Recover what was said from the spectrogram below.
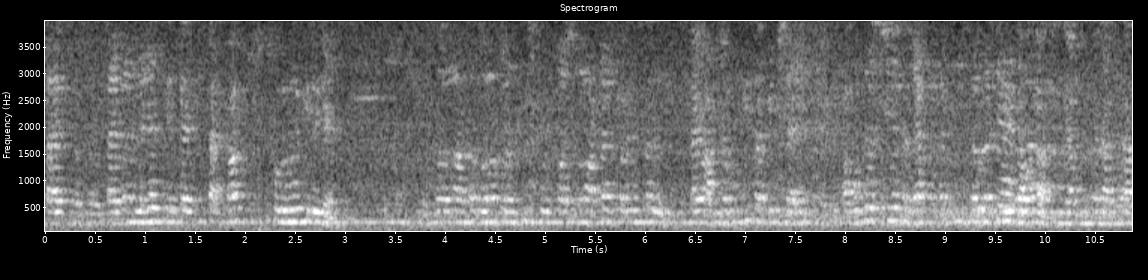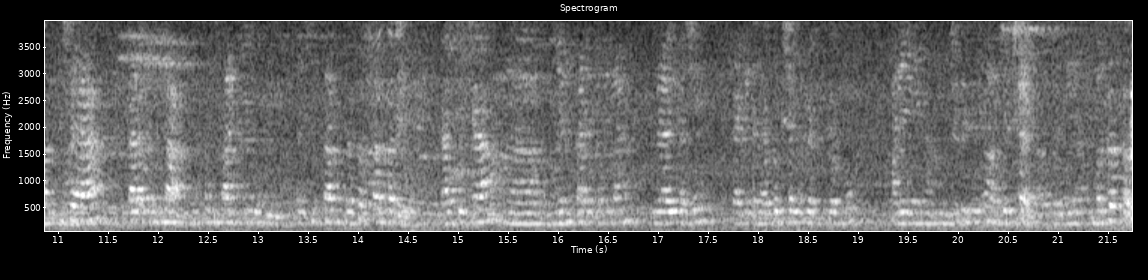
साहेब साहेबांनी लगेच ते त्याची तात्काळ सोडवणूक केलेली आहे. जसं आता दोन हजार पंचवीसपासून अठ्ठावीसपर्यंत साहेब आमच्या मुलीच अपेक्षा आहे. अगोदरची ज्या प्रकारची सल्ला प्रकारे आता अतिशय कार्यक्रमाला उत्तम होती तशी साथ त्याचं सहकार्य रात्रीच्या नवीन कार्यक्रमाला मिळावी अशी. त्या ठिकाणी अपेक्षा व्यक्त करतो. आणि आमचे अध्यक्ष आहेत सर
